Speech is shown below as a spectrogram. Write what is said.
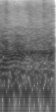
Yeah.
